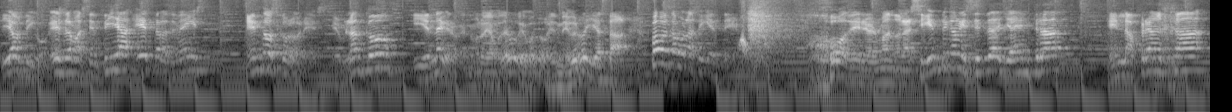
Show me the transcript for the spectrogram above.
Y ya os digo, es la más sencilla, esta la tenéis en dos colores En blanco y en negro, que no me lo voy a poner porque bueno, en negro y ya está. Vamos a por la siguiente. Joder, hermano, la siguiente camiseta ya entra en la franja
